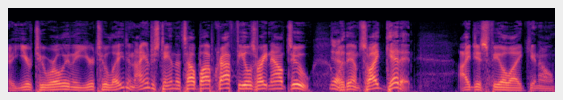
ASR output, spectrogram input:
a year too early than a year too late. And I understand that's how Bob Kraft feels right now too Yeah. with him. So I get it. I just feel like you know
